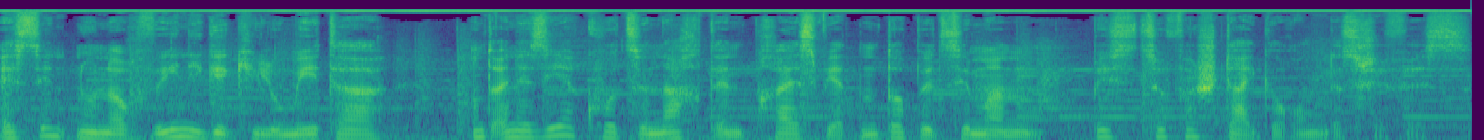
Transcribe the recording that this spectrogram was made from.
Es sind nur noch wenige Kilometer und eine sehr kurze Nacht in preiswerten Doppelzimmern bis zur Versteigerung des Schiffes.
